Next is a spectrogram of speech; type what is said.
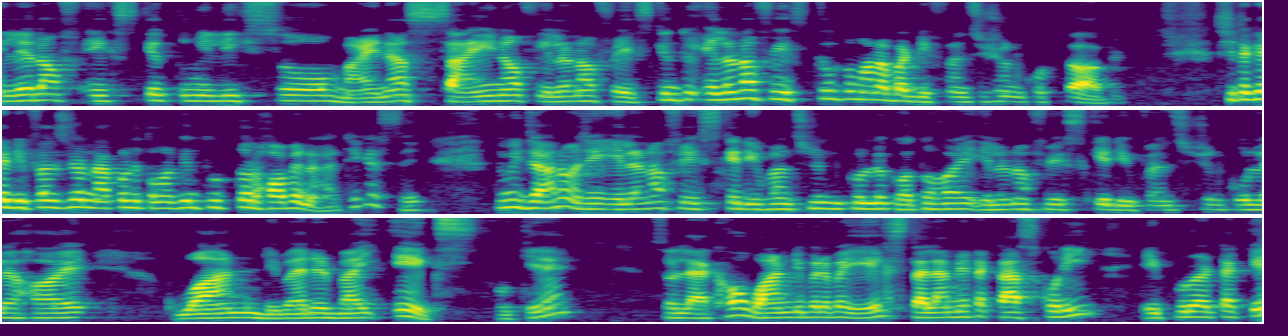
ln of x কে তুমি লিখছো minus sine of ln of x কিন্তু এলেন অফ এক্স কেও তোমার আবার ডিফারেন্সিয়েশন করতে হবে। সেটাকে ডিফারেন্সিয়েশন না করলে তোমার কিন্তু উত্তর হবে না, ঠিক আছে? তুমি জানো যে এলেন অফ এক্স কে ডিফারেন্সিয়েশন করলে কত হয়? এলএন অফ এক্স কে ডিফারেন্সিয়েশন করলে হয় one divided by x okay so লেখো ওয়ান ডিভাইডেড বাই এক্স তাহলে আমি একটা কাজ করি, এই পুরোটাকে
